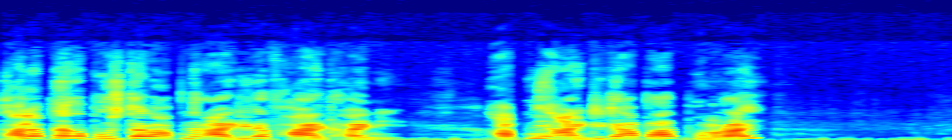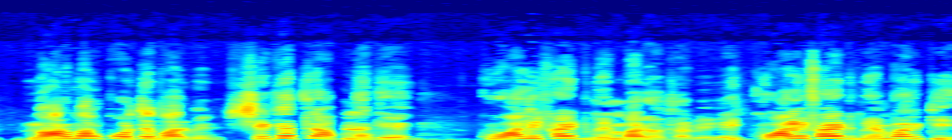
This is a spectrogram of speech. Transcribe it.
তাহলে আপনাকে বুঝতে হবে আপনার আইডিটা ফায়ার্ড হয়নি। আপনি আইডিটা আবার পুনরায় নর্মাল করতে পারবেন, সেক্ষেত্রে আপনাকে কোয়ালিফাইড মেম্বার হতে হবে। এই কোয়ালিফাইড মেম্বার কি?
